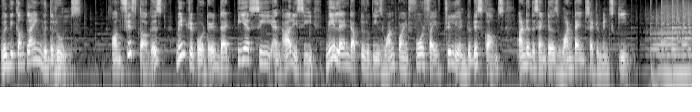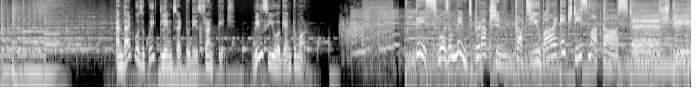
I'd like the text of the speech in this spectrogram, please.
will be complying with the rules. On 5th August, Mint reported that PFC and REC may lend up to rupees 1.45 trillion to discoms under the centre's one-time settlement scheme. And that was a quick glimpse at today's front page. We'll see you again tomorrow. This was a Mint production brought to you by HT Smartcast. HT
